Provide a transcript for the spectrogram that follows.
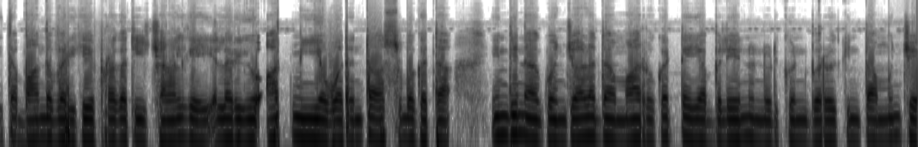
ರೈತ ಬಾಂಧವರಿಗೆ, ಪ್ರಗತಿ ಚಾನಲ್ಗೆ ಎಲ್ಲರಿಗೂ ಆತ್ಮೀಯವಾದಂತಹ ಸ್ವಾಗತ. ಇಂದಿನ ಗೊಂಜಾಳದ ಮಾರುಕಟ್ಟೆಯ ಬೆಲೆಯನ್ನು ನೋಡಿಕೊಂಡು ಬರೋಕ್ಕಿಂತ ಮುಂಚೆ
